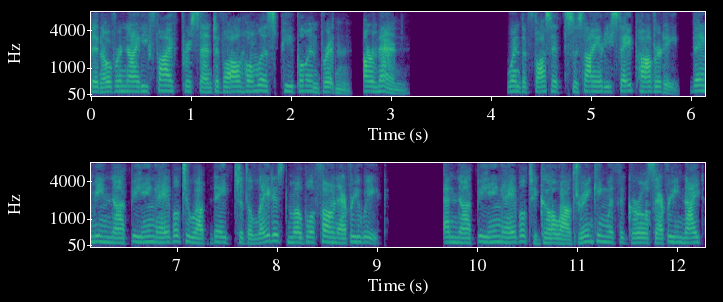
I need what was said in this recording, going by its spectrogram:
that over 95% of all homeless people in Britain are men. When the Fawcett Society say poverty, they mean not being able to update to the latest mobile phone every week. And not being able to go out drinking with the girls every night,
